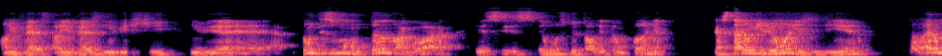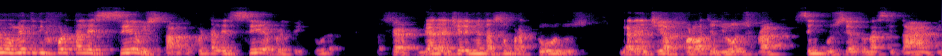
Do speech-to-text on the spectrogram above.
ao invés, ao invés de investir, é, estão desmontando agora esses, o hospital de campanha, gastaram milhões de dinheiro. Então, era o momento de fortalecer o Estado, fortalecer a prefeitura, tá certo? Garantir alimentação para todos, garantir a frota de ônibus para 100% na cidade,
